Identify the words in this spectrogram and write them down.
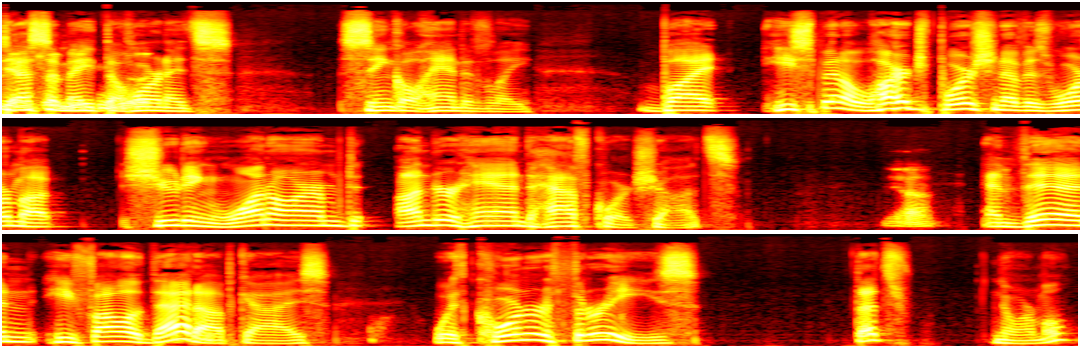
Decimate the. Hornets single handedly. But he spent a large portion of his warm up shooting one armed, underhand half court shots. Yeah. And then he followed that up, guys, with corner threes. That's normal.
